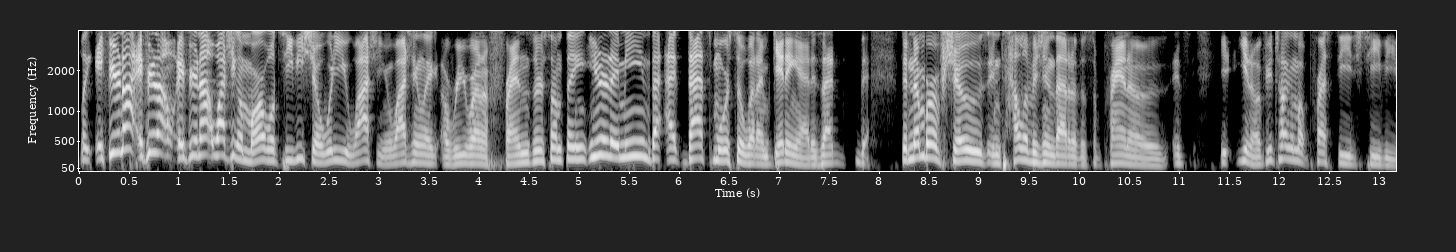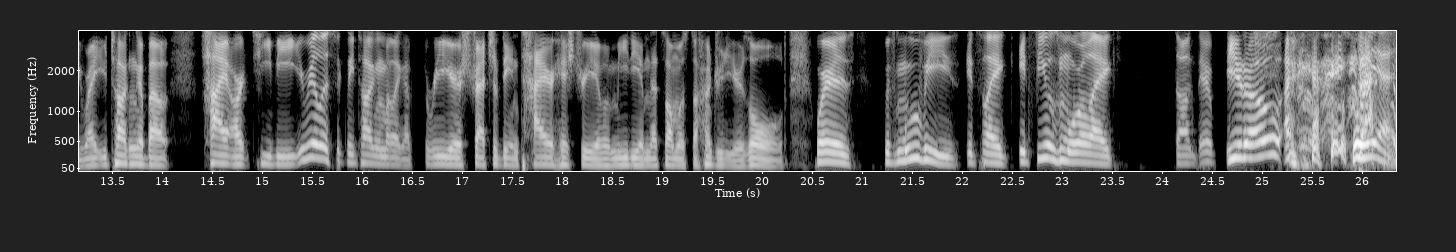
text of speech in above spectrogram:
like if you're not if you're not if you're not watching a Marvel TV show, what are you watching? You're watching like a rerun of Friends or something. You know what I mean? That I- that's more so what I'm getting at is that the, number of shows in television that are The Sopranos. It's you, you know if you're talking about prestige TV, right? You're talking about high art TV. You're realistically talking about like a three year stretch of the entire history of a medium that's almost hundred years old. Whereas with movies, it's like it feels more like dog. There, you know. Well, yeah,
